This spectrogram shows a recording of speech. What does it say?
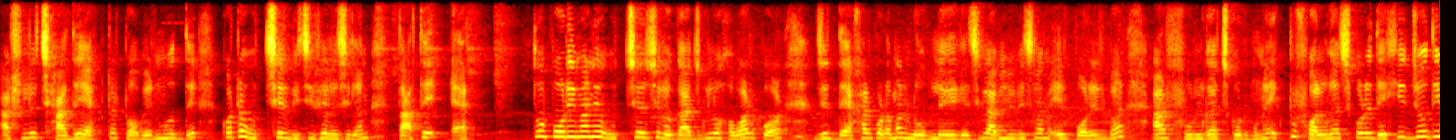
আসলে ছাদে একটা টবের মধ্যে কটা উচ্ছের বিচি ফেলেছিলাম, তাতে এত এত পরিমাণে উচ্ছে ছিল গাছগুলো হওয়ার পর যে দেখার পর আমার লোভ লেগে গেছিল। আমি ভেবেছিলাম এর পরের বার আর ফুল গাছ করব না। একটু ফল গাছ করে দেখি, যদি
